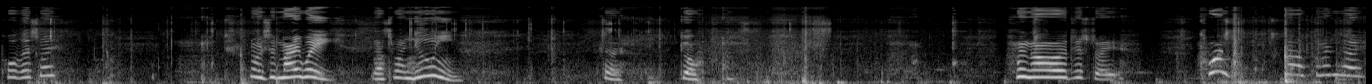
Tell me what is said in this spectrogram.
pull this way. No, it's my way. That's what I'm doing. There, go. No, just wait. Come on, no, come inside.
